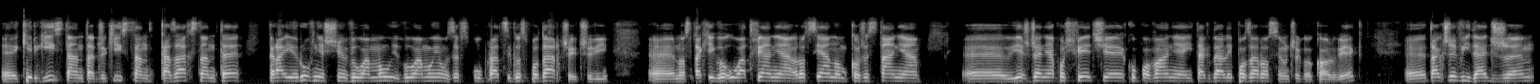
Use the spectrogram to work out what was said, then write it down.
e, Kirgistan, Tadżykistan, Kazachstan, te kraje również się wyłamują, ze współpracy gospodarczej, czyli e, no, z takiego ułatwiania Rosjanom korzystania, e, jeżdżenia po świecie, kupowania i tak dalej, poza Rosją czegokolwiek. E, Także widać, że mm,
